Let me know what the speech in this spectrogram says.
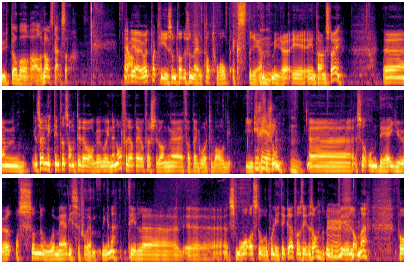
utover Arendalsgrenser. Ja, Ja. De er jo et parti som tradisjonelt har tålt ekstremt mye i, i intern støy. Um, så er litt interessant i det valget vi går inn i nå, for det er jo første gang eh, Frp går til valg i posisjon. Eh, så om det gjør også noe med disse forventningene til eh, små og store politikere, for å si det sånn, rundt i landet på,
